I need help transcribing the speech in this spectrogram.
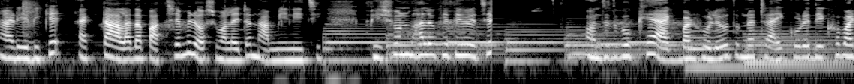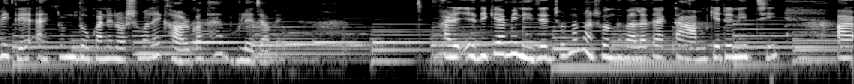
আর এদিকে একটা আলাদা পাত্রে আমি রসমালাইটা নামিয়ে নিয়েছি। ভীষণ ভালো খেতে হয়েছে। অন্ততপক্ষে একবার হলেও তোমরা ট্রাই করে দেখো বাড়িতে, একদম দোকানে রসমালাই খাওয়ার কথা ভুলে যাবে। আর এদিকে আমি নিজের জন্য না সন্ধ্যাবেলাতে একটা আম কেটে নিচ্ছি, আর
